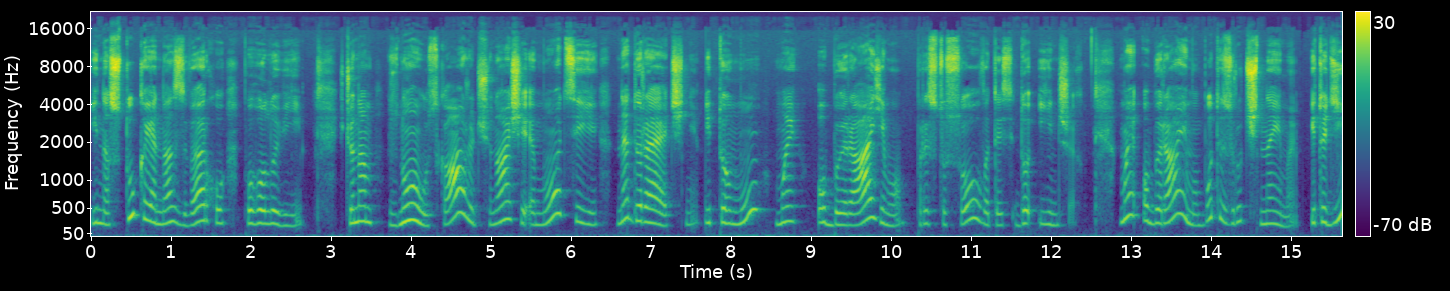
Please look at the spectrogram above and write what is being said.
і настукає нас зверху по голові що нам знову скажуть, що наші емоції недоречні. І тому ми обираємо пристосовуватись до інших. Ми обираємо бути зручними. І тоді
